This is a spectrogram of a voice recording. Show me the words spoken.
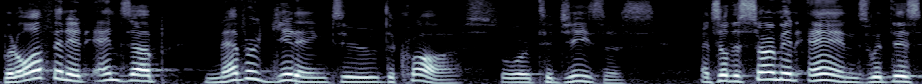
But often it ends up never getting to the cross or to Jesus. And so the sermon ends with this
